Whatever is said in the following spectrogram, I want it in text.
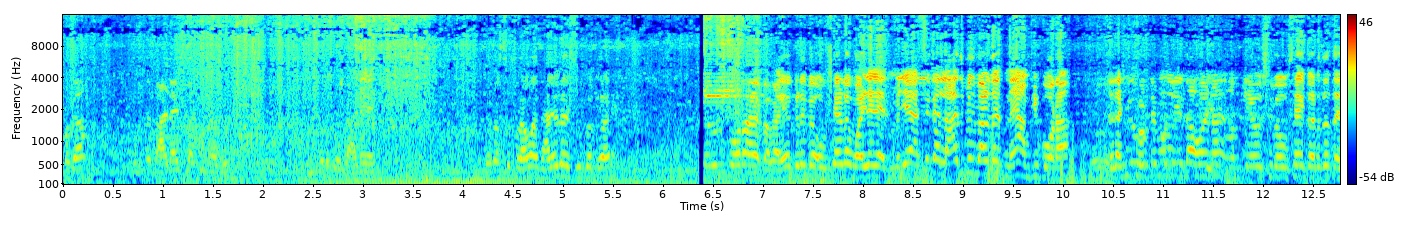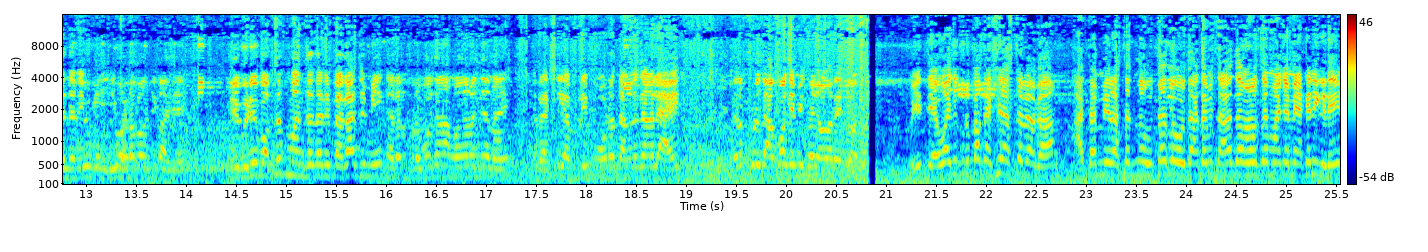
बघा पूर्ण गाड्या आहेत पाठवून अजून गाड्या आहेत. तर असं प्रवास झालेला आहे सुखकर तरुण पोरा आहे बघा. इकडे व्यवसायाला वाढलेले आहेत. म्हणजे असं काय लाज बी बाळगत नाही आमची पोरा. तर अशी छोटे मोठे येता होय ना आमचे व्यवसाय व्यवसाय करतच आहेत आणि ही वडापावची गाडी आहे. हे व्हिडिओ बघतच म्हणतात आणि बघा तुम्ही कारण प्रबोधना मनोरंजन आहे. तर अशी आपली पोरं चांगले चांगले आहेत. तर पुढे दाखवते मी कशा मारायचो म्हणजे देवाची कृपा कशी असते बघा. आता मी रस्त्यात उतरलो होतो आता मी चालत जाणार होतो माझ्या मेकॅनिकडे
